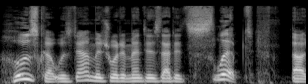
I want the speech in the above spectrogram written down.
huzka was damaged, what it meant is that it slipped. Uh.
